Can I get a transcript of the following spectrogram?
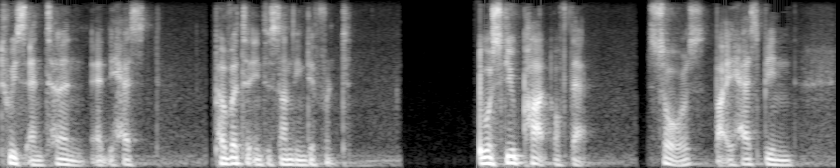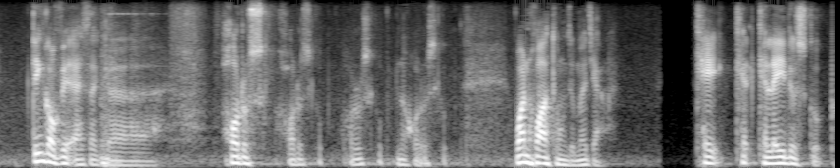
twist and turn, and it has perverted into something different. It was still part of that source, but it has been. Think of it as like a horoscope, horoscope, horoscope, no horoscope. 万花筒怎么讲？Kaleidoscope,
